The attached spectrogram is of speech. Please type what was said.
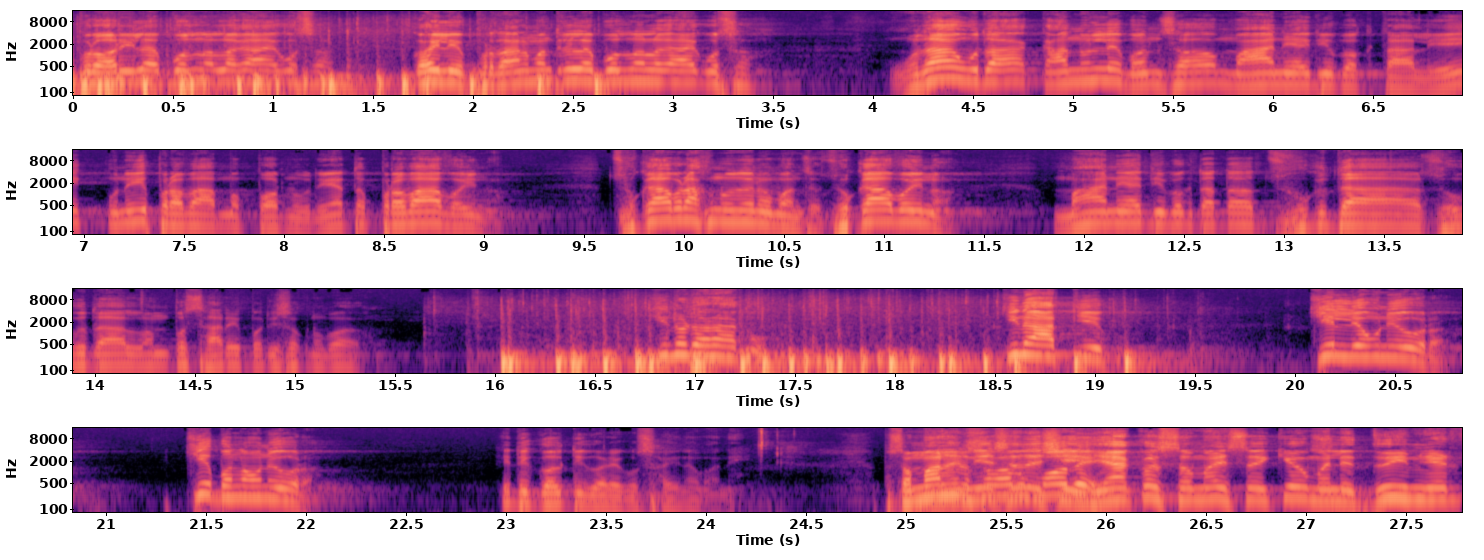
प्रहरीलाई बोल्न लगाएको छ? कहिले प्रधानमन्त्रीलाई बोल्न लगाएको छ? हुँदा हुँदा कानुनले भन्छ महान्यायाधिवक्ताले कुनै प्रभावमा पर्नु हुँदैन। त प्रभाव होइन। झुकाव राख्नु हुँदैन भन्छ। झुकाव होइन। महान्यायाधिवक्ता त झुक्दा झुक्दा लम्प साह्रै परिसक्नु भयो किन डराएको? किन आत्तिएको? के ल्याउने हो र? के बनाउने हो र? यदि गल्ती गरेको छैन भने। यहाँको समय सकियो मैले दुई मिनट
